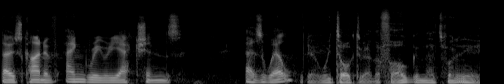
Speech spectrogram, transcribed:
those kind of angry reactions as well. Yeah, we talked about the fog, and that's what is.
